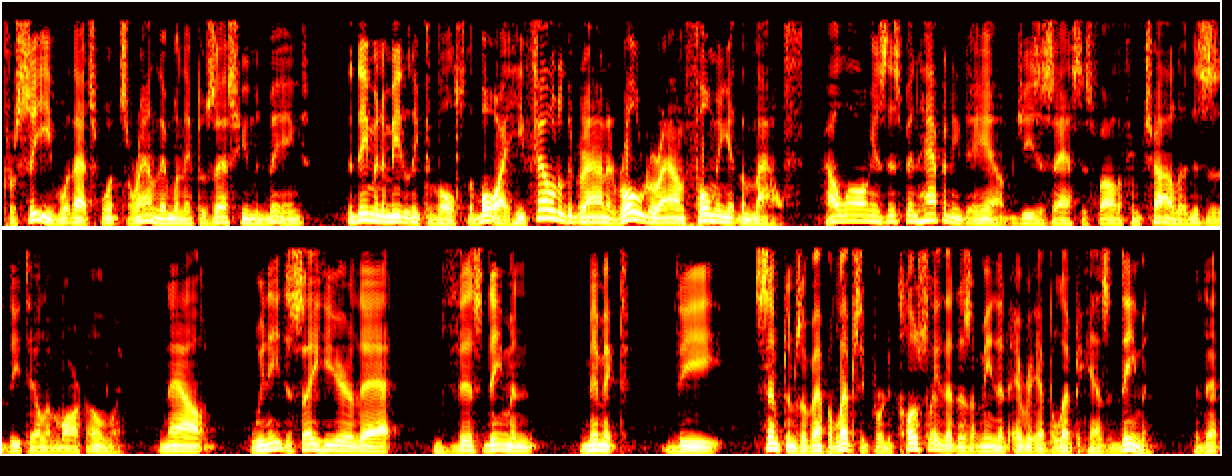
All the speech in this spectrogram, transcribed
perceive what that's what's around them when they possess human beings. The demon immediately convulsed the boy. He fell to the ground and rolled around, foaming at the mouth. How long has this been happening to him? Jesus asked his father from childhood. This is a detail in Mark only. Now, we need to say here that this demon mimicked the symptoms of epilepsy pretty closely. That doesn't mean that every epileptic has a demon, but that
